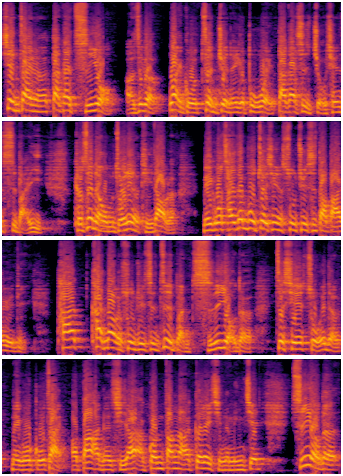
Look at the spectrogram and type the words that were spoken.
现在呢大概持有啊这个外国证券的一个部位大概是九千四百亿。可是呢，我们昨天有提到了美国财政部最新的数据是到八月底，他看到的数据是日本持有的这些所谓的美国国债哦，包含了其他啊官方啊各类型的民间持有的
